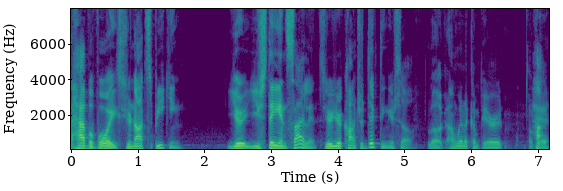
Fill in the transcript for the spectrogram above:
have a voice. You're not speaking. You're you stay in silence. You're you're contradicting yourself. Look, I'm gonna compare it. How- Okay.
